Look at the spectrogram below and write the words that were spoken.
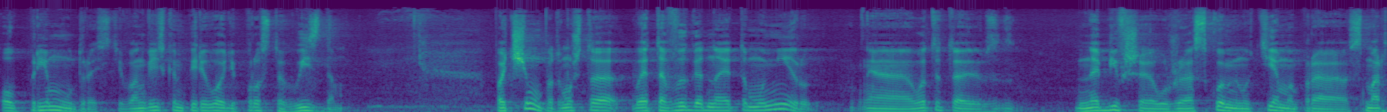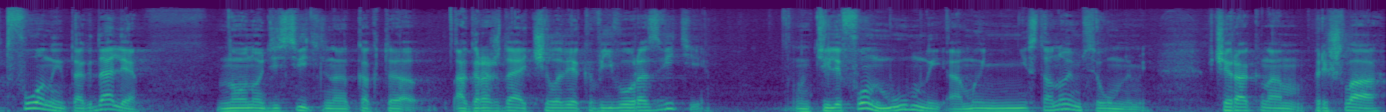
о премудрости. В английском переводе просто wisdom. Почему? Потому что это выгодно этому миру. Э, вот это набившая уже оскомину тема про смартфоны и так далее, но оно действительно как-то ограждает человека в его развитии – Телефон умный, а мы не становимся умными. Вчера к нам пришла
